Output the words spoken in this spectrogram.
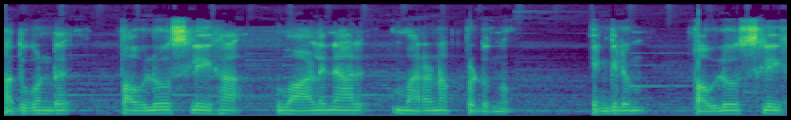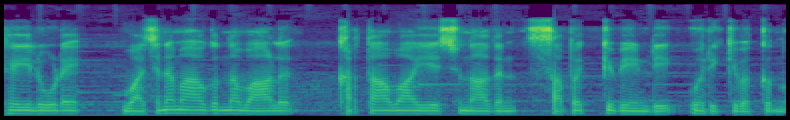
അതുകൊണ്ട് പൗലോസ്ലീഹ വാളിനാൽ മരണപ്പെടുന്നു. എങ്കിലും പൗലോസ്ലീഹയിലൂടെ വചനമാകുന്ന വാൾ കർത്താവായ യേശുനാഥൻ സഭയ്ക്കു വേണ്ടി ഒരുക്കി വെക്കുന്നു.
